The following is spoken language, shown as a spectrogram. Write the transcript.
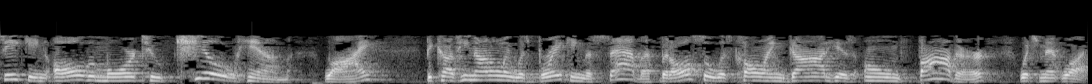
seeking all the more to kill him. Why? Because he not only was breaking the Sabbath, but also was calling God his own Father, which meant what?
